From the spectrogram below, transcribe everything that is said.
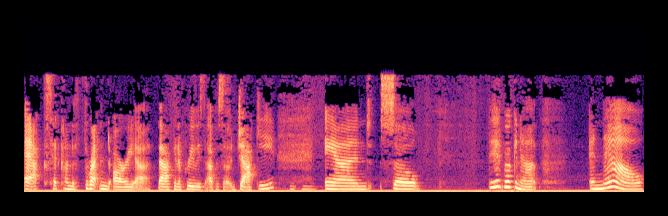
ex had kind of threatened Aria back in a previous episode, Jackie. And so they had broken up and now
